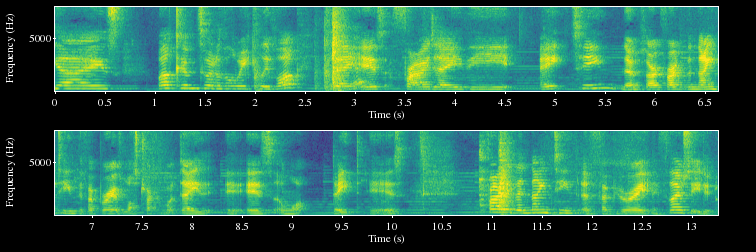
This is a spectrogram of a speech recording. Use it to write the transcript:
guys. Welcome to another weekly vlog. Today is friday the 18th no sorry friday the 19th of february. I've lost track of what day it is and what date it is. Friday the 19th of february. And for those that you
